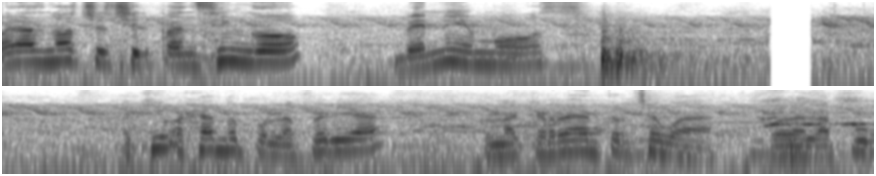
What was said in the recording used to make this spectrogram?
Buenas noches, Chilpancingo. Venimos aquí bajando por la feria con la carrera Antorcha Gua- Guadalapu-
